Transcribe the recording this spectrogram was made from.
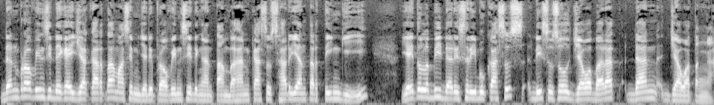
dan Provinsi DKI Jakarta masih menjadi provinsi dengan tambahan kasus harian tertinggi yaitu lebih dari seribu kasus di susul Jawa Barat dan Jawa Tengah.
